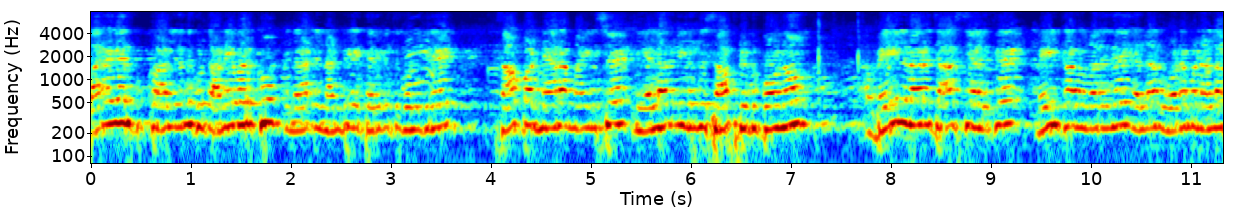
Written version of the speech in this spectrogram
வரவேற்பு காலிலிருந்து கொடுத்த அனைவருக்கும் இந்த நாட்டில் நன்றியை தெரிவித்துக் கொள்கிறேன். சாப்பாடு நேரம் ஆயிடுச்சு. நீ எல்லாருமே இருந்து சாப்பிட்டுட்டு போனோம் வெயில் வேற ஜாஸ்தியா இருக்கு. வெயில் காலம் வருது. எல்லாரும் உடம்ப நல்லா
